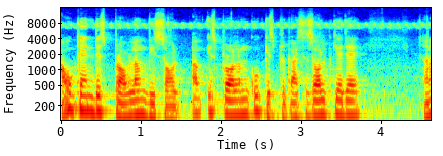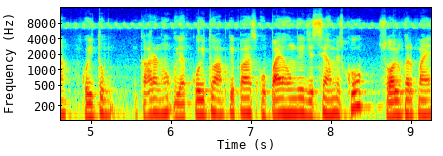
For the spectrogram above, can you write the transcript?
How can this problem we solve अब इस प्रॉब्लम को किस प्रकार से सॉल्व किया जाए? है ना? कोई तो कारण हो या कोई तो आपके पास उपाय होंगे जिससे हम इसको सॉल्व कर पाएँ।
